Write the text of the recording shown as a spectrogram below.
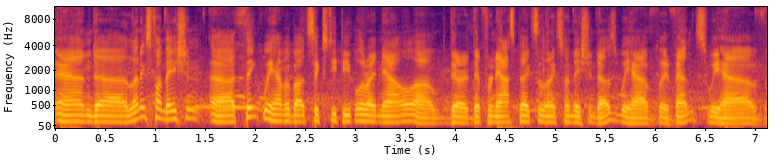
And uh, Linux Foundation, I think we have about 60 people right now. There are different aspects that Linux Foundation does. We have events. We have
